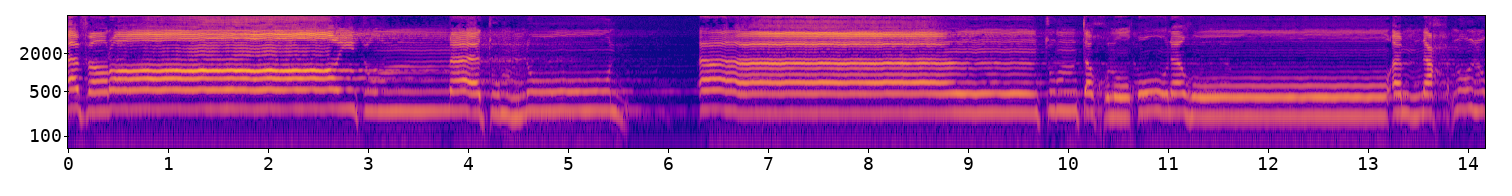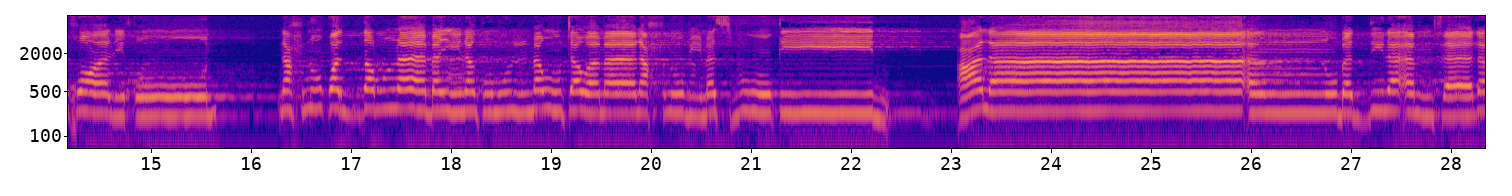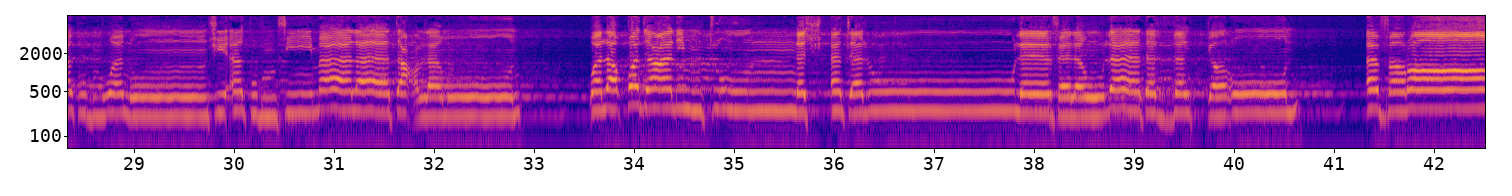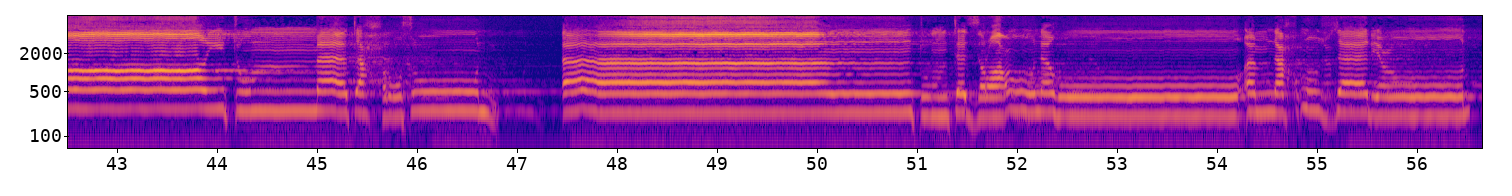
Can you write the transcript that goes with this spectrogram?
أفرأيتم ما تمنون أنتم تخلقونه أم نحن الخالقون نحن قدرنا بينكم الموت وما نحن بمسبوقين على نبدل أمثالكم وننشئكم فيما لا تعلمون. ولقد علمتم النشأة الأولى فلولا تذكرون. أفرأيتم ما تحرثون؟ أنتم تزرعونه أم نحن الزارعون؟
